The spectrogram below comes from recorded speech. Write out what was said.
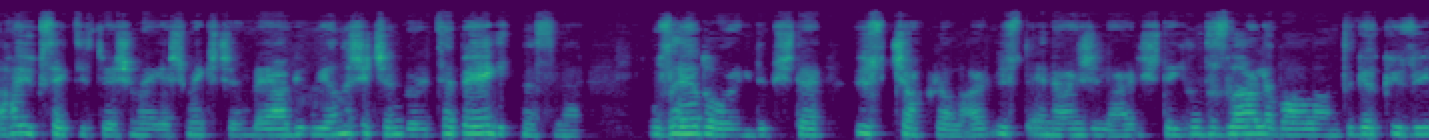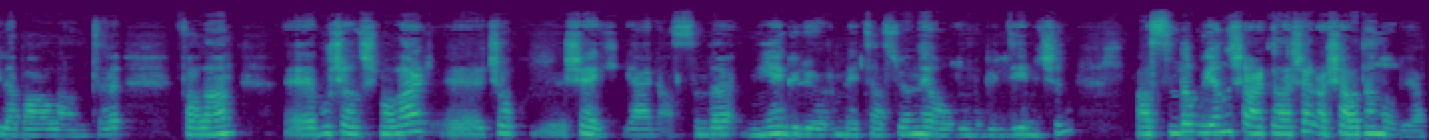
daha yüksek titreşime geçmek için veya bir uyanış için böyle tepeye gitmesine, uzaya doğru gidip işte üst çakralar, üst enerjiler, işte yıldızlarla bağlantı, gökyüzüyle bağlantı falan e, bu çalışmalar e, çok şey yani aslında niye gülüyorum meditasyon ne olduğunu bildiğim için aslında uyanış arkadaşlar aşağıdan oluyor.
